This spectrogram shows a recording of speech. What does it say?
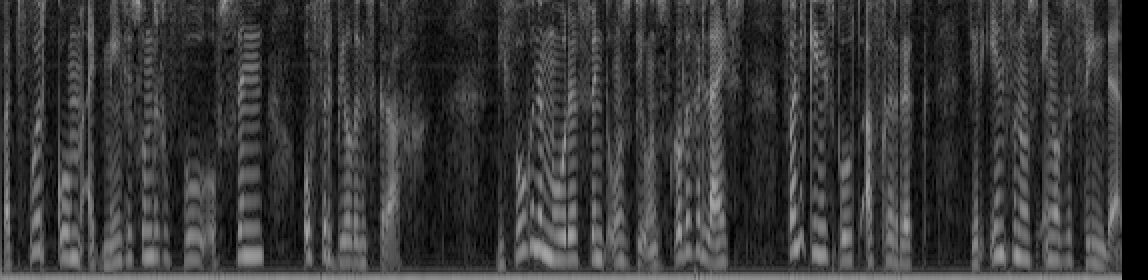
wat voortkom uit mense sonder gevoel of sin of verbeeldingskracht. Die volgende morgen vind ons die onskuldige lys van die kennisboord afgeruk dier een van ons Engelse vriende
